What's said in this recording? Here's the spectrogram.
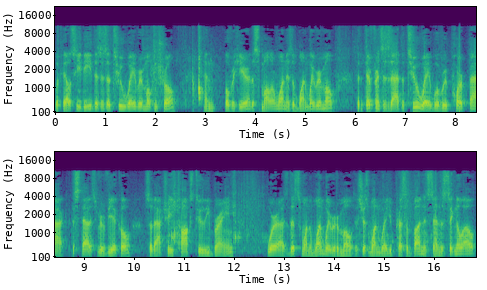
with the LCD, this is a two-way remote control. And over here, the smaller one is a one-way remote. The difference is that the two-way will report back the status of your vehicle so it actually talks to the brain. Whereas this one, the one-way remote, is just one way. You press a button, it sends a signal out,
